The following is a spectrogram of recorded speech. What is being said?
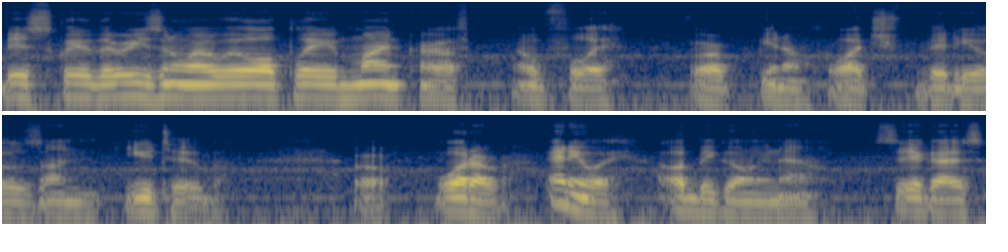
basically the reason why we'll all play Minecraft, hopefully. Or, you know, watch videos on YouTube. Or whatever. Anyway, I'll be going now. See you guys.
